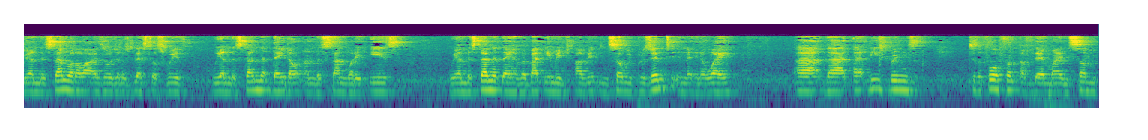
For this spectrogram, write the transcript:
We understand what Allah Azza wa has blessed us with. We understand that they don't understand what it is. We understand that they have a bad image of it, and so we present it in, in a way uh, that at least brings to the forefront of their mind some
